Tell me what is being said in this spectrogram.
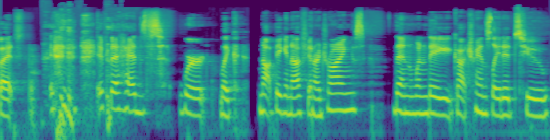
But if the heads were like not big enough in our drawings, then when they got translated to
